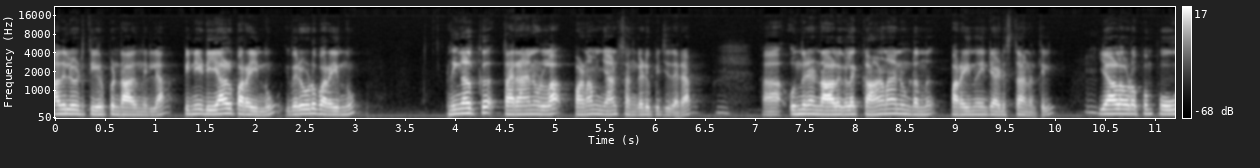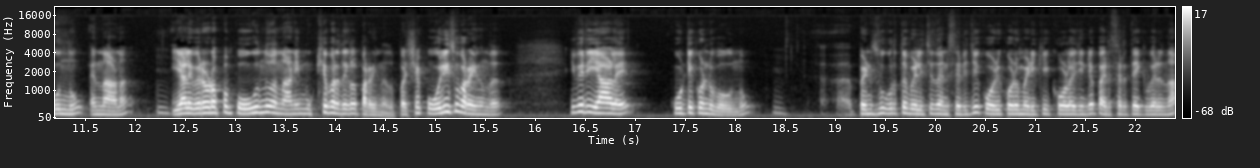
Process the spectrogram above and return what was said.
അതിലൊരു തീർപ്പുണ്ടാകുന്നില്ല. പിന്നീട് ഇയാൾ പറയുന്നു ഇവരോട് പറയുന്നു നിങ്ങൾക്ക് തരാനുള്ള പണം ഞാൻ സംഘടിപ്പിച്ച് തരാം. ഒന്ന് ഒന്ന് രണ്ടാളുകളെ കാണാനുണ്ടെന്ന് പറയുന്നതിന്റെ അടിസ്ഥാനത്തിൽ ഇയാളോടൊപ്പം പോകുന്നു എന്നാണ്. ഇയാൾ ഇവരോടൊപ്പം പോകുന്നു എന്നാണ് ഈ മുഖ്യപ്രതികൾ പറയുന്നത്. പക്ഷേ പോലീസ് പറയുന്നത് ഇവർ ഇയാളെ കൂട്ടിക്കൊണ്ടു പോകുന്നു. പെൺസുഹൃത്ത് വിളിച്ചതനുസരിച്ച് കോഴിക്കോട് മെഡിക്കൽ കോളേജിന്റെ പരിസരത്തേക്ക് വരുന്ന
